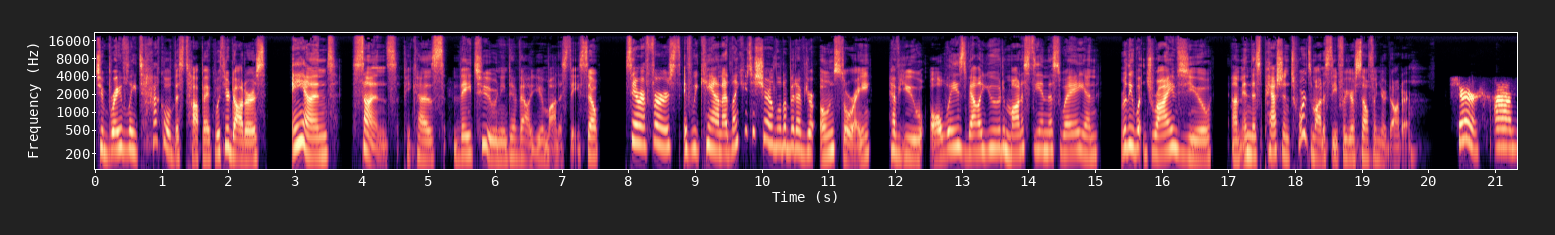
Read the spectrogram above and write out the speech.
to bravely tackle this topic with your daughters and sons because they too need to value modesty. So, Sarah, first, if we can, I'd like you to share a little bit of your own story. Have you always valued modesty in this way? And really, what drives you um, in this passion towards modesty for yourself and your daughter? Sure. Um,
